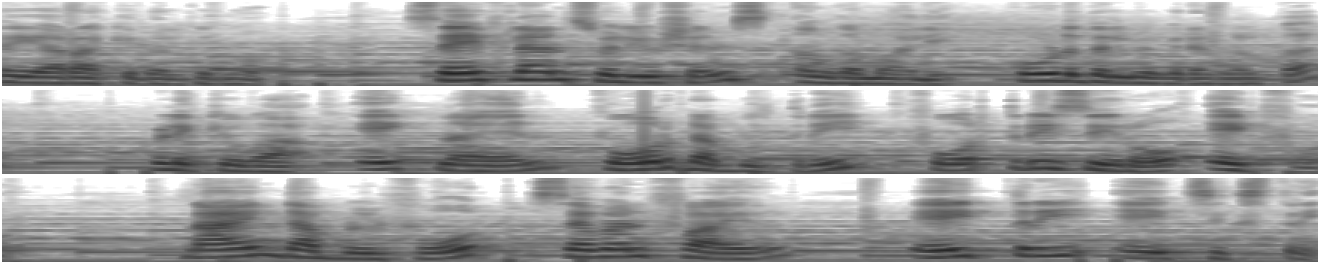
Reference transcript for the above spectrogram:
തയ്യാറാക്കി നൽകുന്നു. Safe land solutions Angamaly. കൂടുതൽ വിവരങ്ങൾക്ക് വിളിക്കുക eight nine four double three four three zero eight four. Nine double four seven five eight three eight six three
